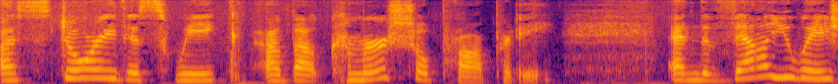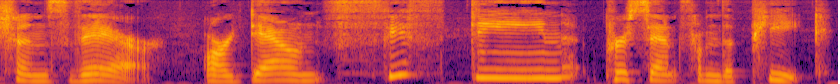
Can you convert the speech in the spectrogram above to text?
a story this week about commercial property and the valuations there are down 15% from the peak.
